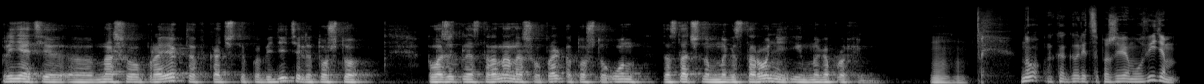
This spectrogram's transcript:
принятия э, нашего проекта в качестве победителя, то, что положительная сторона нашего проекта, то, что он достаточно многосторонний и многопрофильный. Угу. Ну, как говорится, поживем, увидим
